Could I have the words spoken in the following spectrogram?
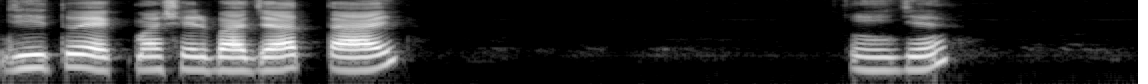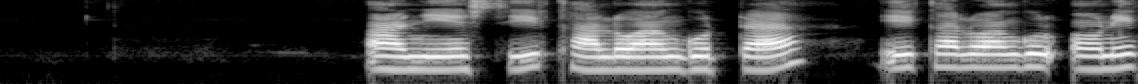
যেহেতু এক মাসের বাজার, তাই। এই যে। আর নিয়ে এসছি কালো আঙ্গুরটা। এই কালো আঙ্গুর অনেক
